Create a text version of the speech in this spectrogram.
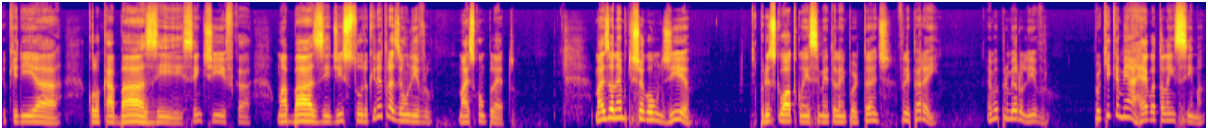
Eu queria colocar a base científica, uma base de estudo. Eu queria trazer um livro mais completo. Mas eu lembro que chegou um dia, por isso que o autoconhecimento é importante. Eu falei, peraí, é o meu primeiro livro. Por que, que a minha régua está lá em cima?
